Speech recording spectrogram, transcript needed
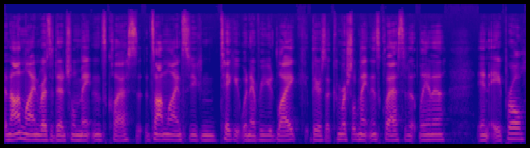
an online residential maintenance class. It's online, so you can take it whenever you'd like. There's a commercial maintenance class in Atlanta in April.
